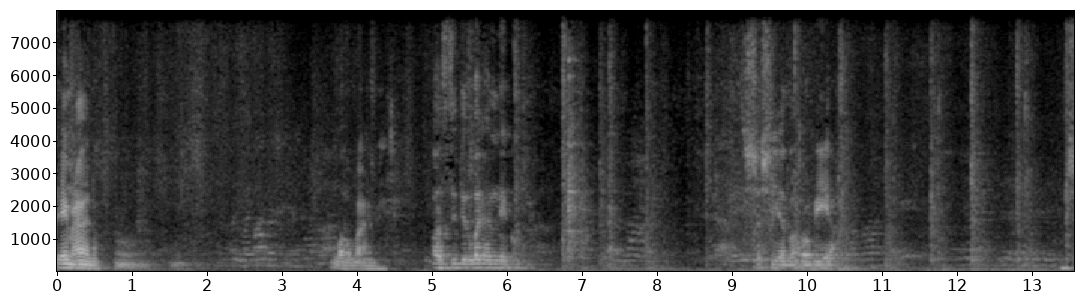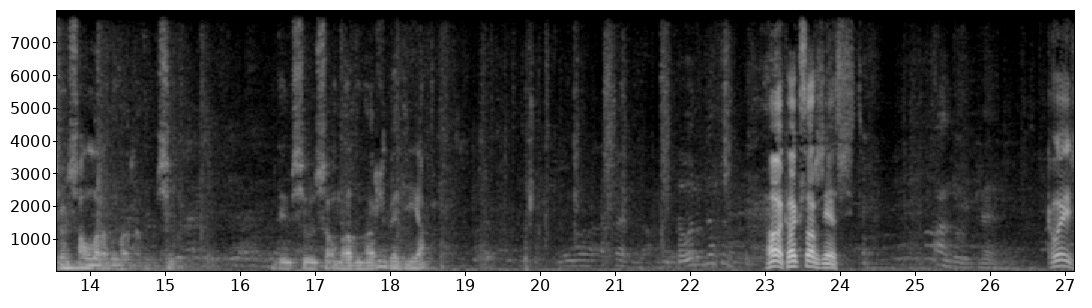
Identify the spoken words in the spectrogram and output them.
اي معانا؟ اللهم آمين. آه سيدي الله يهنيكم. الشاشية العربية. نمشيو إن شاء الله هذا النهار غادي نمشيو. غادي نمشيو إن شاء الله هذا النهار للبادية هاك هاك صار جاش. حوايج.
